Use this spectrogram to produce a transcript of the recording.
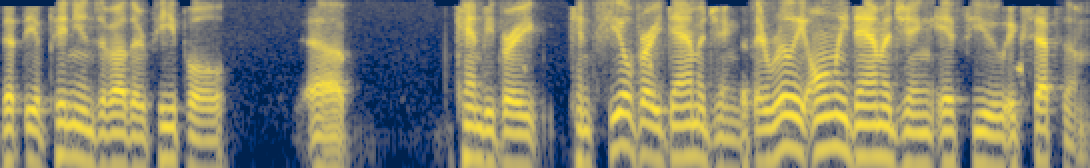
that the opinions of other people uh, can be very can feel very damaging, but they're really only damaging if you accept them.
